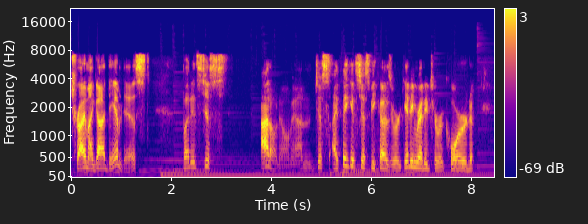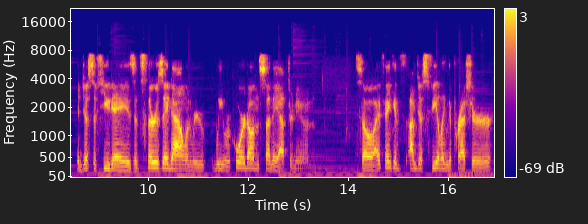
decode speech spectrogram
try my goddamnedest. But it's just, I don't know, man. Just, I think it's just because we're getting ready to record in just a few days. It's Thursday now, and we we record on Sunday afternoon. So I think it's I'm just feeling the pressure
